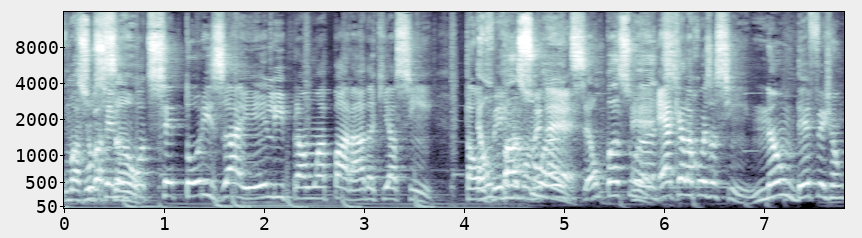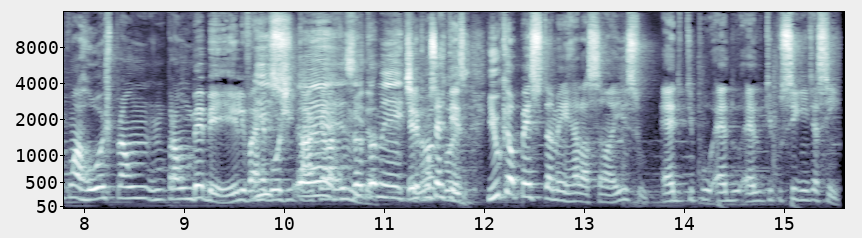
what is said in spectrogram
com Você masturbação. não pode setorizar ele pra uma parada que assim. Talvez É um passo momento, antes, é um passo é, antes. É aquela coisa assim, não dê feijão com arroz pra um, pra um bebê. Ele vai Isso, regurgitar é, aquela comida. exatamente, Ele é com uma certeza. coisa. E o que eu penso também em relação a isso é do tipo, é do, é do tipo seguinte assim.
